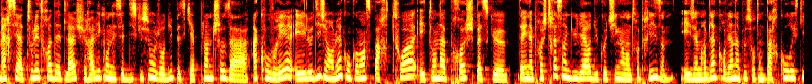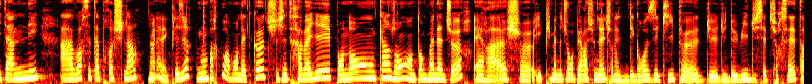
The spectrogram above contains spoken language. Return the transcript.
Merci à tous les trois d'être là. Je suis ravie qu'on ait cette discussion aujourd'hui parce qu'il y a plein de choses à, couvrir. Et Elodie, j'aimerais bien qu'on commence par toi et ton approche parce que tu as une approche très singulière du coaching en entreprise. Et j'aimerais bien qu'on revienne un peu sur ton parcours et ce qui t'a amené à avoir cette approche-là. Ouais, avec plaisir. Mon parcours avant d'être coach, j'ai travaillé pendant 15 ans en tant que manager, RH euh, et puis manager opérationnel sur des, des grosses équipes euh, du, du 2-8, du 7 sur 7,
